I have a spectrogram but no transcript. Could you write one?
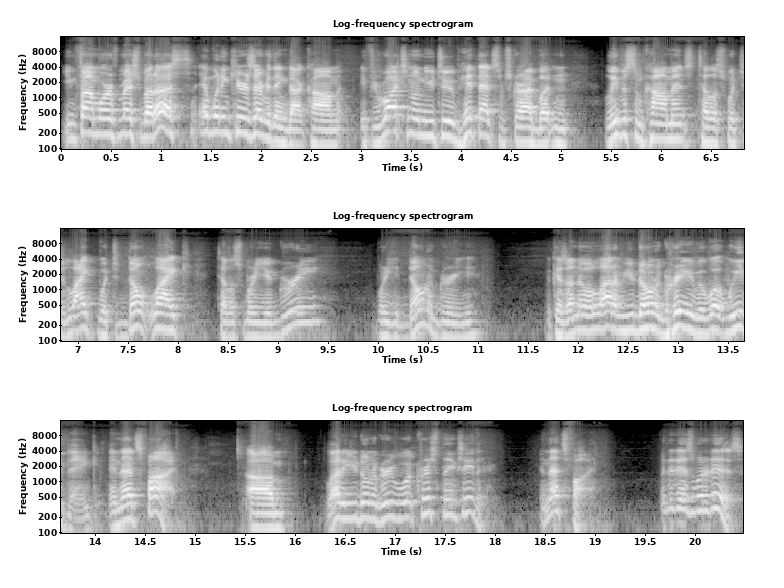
You can find more information about us at winningcureseverything.com. If you're watching on YouTube, hit that subscribe button. Leave us some comments. Tell us what you like, what you don't like. Tell us where you agree, where you don't agree, because I know a lot of you don't agree with what we think, and that's fine. Um, a lot of you don't agree with what Chris thinks either, and that's fine. But it is what it is.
